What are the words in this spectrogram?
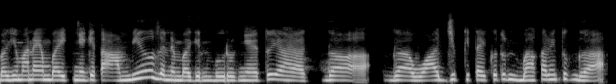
bagaimana yang baiknya kita ambil dan yang bagian buruknya itu ya gak, gak wajib kita ikutin bahkan itu gak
